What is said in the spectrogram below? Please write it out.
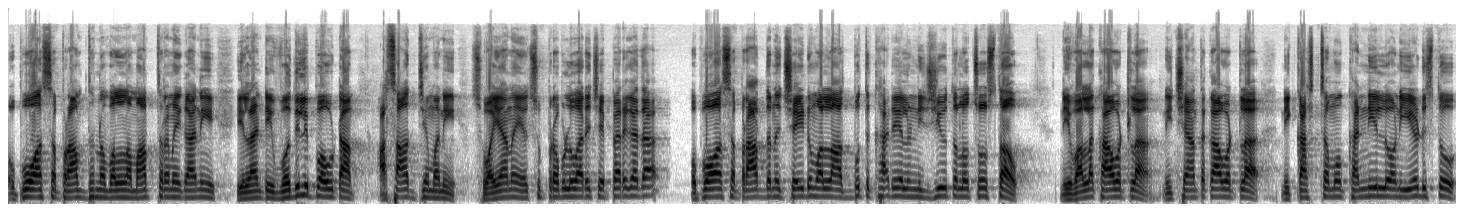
ఉపవాస ప్రార్థన వలన మాత్రమే కానీ ఇలాంటి వదిలిపోవుట అసాధ్యమని స్వయాన యశుప్రభులు వారు చెప్పారు కదా. ఉపవాస ప్రార్థన చేయడం వల్ల అద్భుత కార్యాలు నీ జీవితంలో చూస్తావు. నీ వల్ల కావట్లా నీ చేత కావట్లా నీ కష్టము కన్నీళ్ళు అని ఏడుస్తూ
